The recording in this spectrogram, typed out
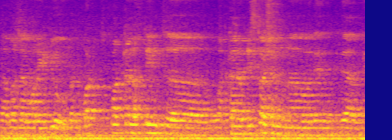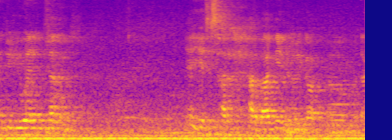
Uh, I worried you? But what what kind of things, uh, what kind of discussion uh, were there, there between you and Samuels? Yeah, he just had a, had a bad game. You know, he got um, a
